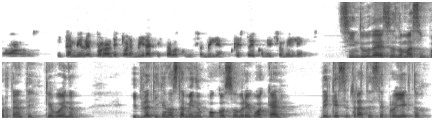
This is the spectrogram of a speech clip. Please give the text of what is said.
¿no? Y también lo importante para mí era que estaba con mi familia, que estoy con mi familia. Sin duda, eso es lo más importante, qué bueno. Y platícanos también un poco sobre Huacal. ¿De qué se trata este proyecto?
